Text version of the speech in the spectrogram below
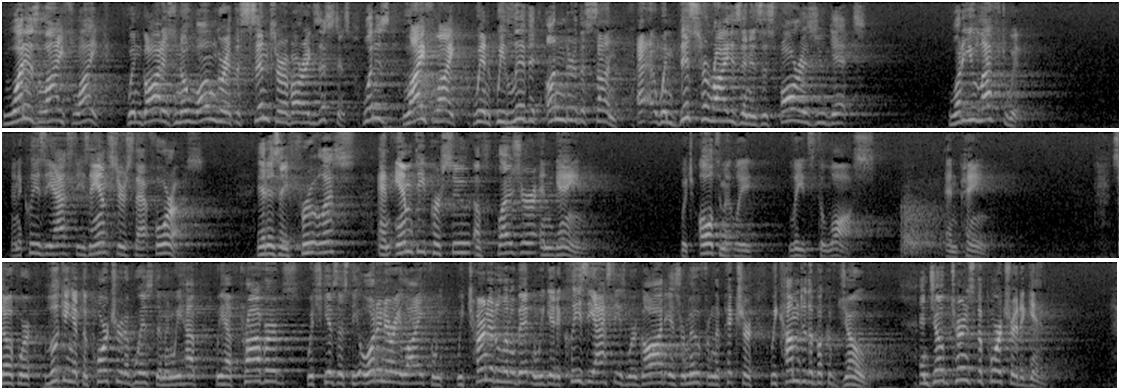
What is life like? when God is no longer at the center of our existence? What is life like when we live it under the sun? Uh, when this horizon is as far as you get, what are you left with? And Ecclesiastes answers that for us. It is a fruitless and empty pursuit of pleasure and gain, which ultimately leads to loss and pain. So if we're looking at the portrait of wisdom and we have, we have Proverbs, which gives us the ordinary life, we, we turn it a little bit and we get Ecclesiastes where God is removed from the picture, we come to the book of Job. And Job turns the portrait again.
